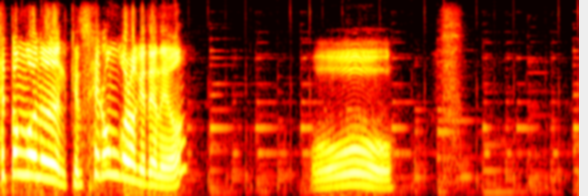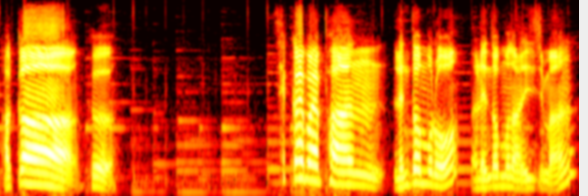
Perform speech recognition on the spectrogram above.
했던 거는 계속 새로운 걸 하게 되네요. 오. 아까 그 색깔 발판 랜덤으로 랜덤은 아니지만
